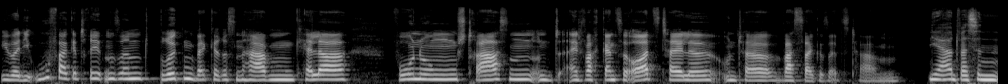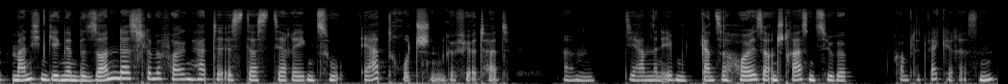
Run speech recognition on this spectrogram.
über die Ufer getreten sind, Brücken weggerissen haben, Keller, Wohnungen, Straßen und einfach ganze Ortsteile unter Wasser gesetzt haben. Ja, und was in manchen Gegenden besonders schlimme Folgen hatte, ist, dass der Regen zu Erdrutschen geführt hat. Ähm, die haben dann eben ganze Häuser und Straßenzüge komplett weggerissen.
